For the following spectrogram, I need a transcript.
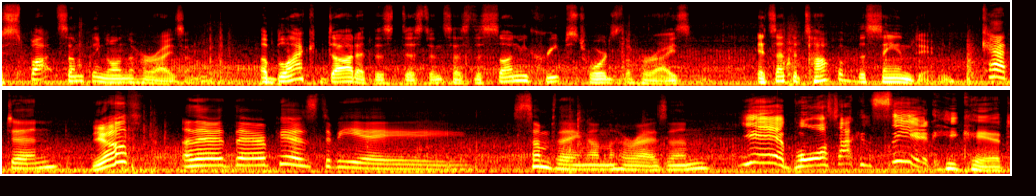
spot something on the horizon. A black dot at this distance as the sun creeps towards the horizon. It's at the top of the sand dune. Captain, Yes? uh, there there appears to be a something on the horizon. Yeah, boss, I can see it. He can't.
